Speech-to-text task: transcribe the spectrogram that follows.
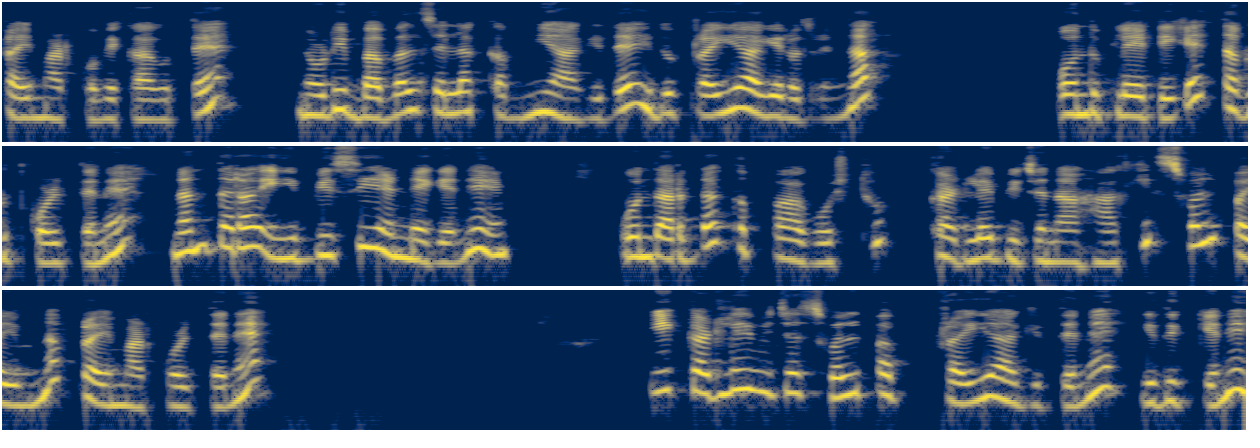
ಫ್ರೈ ಮಾಡ್ಕೋಬೇಕಾಗುತ್ತೆ. ನೋಡಿ ಬಬಲ್ಸ್ ಎಲ್ಲ ಕಮ್ಮಿ ಆಗಿದೆ. ಇದು ಫ್ರೈ ಆಗಿರೋದ್ರಿಂದ ಒಂದು ಪ್ಲೇಟಿಗೆ ತೆಗೆದುಕೊಳ್ತೇನೆ. ನಂತರ ಈ ಬಿಸಿ ಎಣ್ಣೆಗೆನೆ ಒಂದು ಅರ್ಧ ಕಪ್ ಆಗುವಷ್ಟು ಕಡಲೆ ಬೀಜನ ಹಾಕಿ ಸ್ವಲ್ಪ ಇವನ್ನ ಫ್ರೈ ಮಾಡ್ಕೊಳ್ತೇನೆ. ಈ ಕಡಲೆ ಬೀಜ ಸ್ವಲ್ಪ ಫ್ರೈ ಆಗಿದ್ದೇನೆ. ಇದಕ್ಕೇನೆ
